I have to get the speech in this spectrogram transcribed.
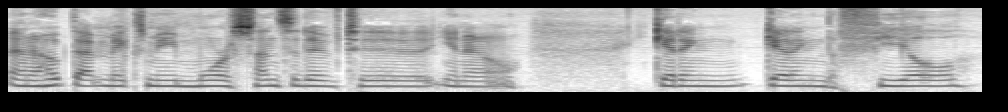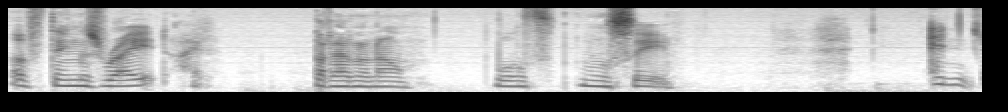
and I hope that makes me more sensitive to you know getting getting the feel of things right. I, but I don't know. we'll we'll see. And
